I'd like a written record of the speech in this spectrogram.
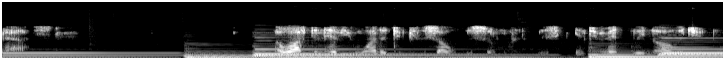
paths. How often have you wanted to consult with someone who is intimately knowledgeable?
